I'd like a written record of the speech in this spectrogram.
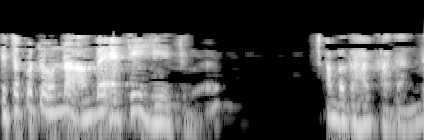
එතකොට ඔන්න අඹ ඇටේ හේතුව අඹ ගහක් හදන්න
